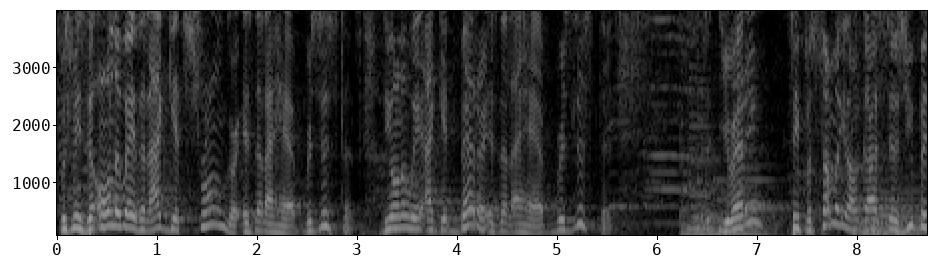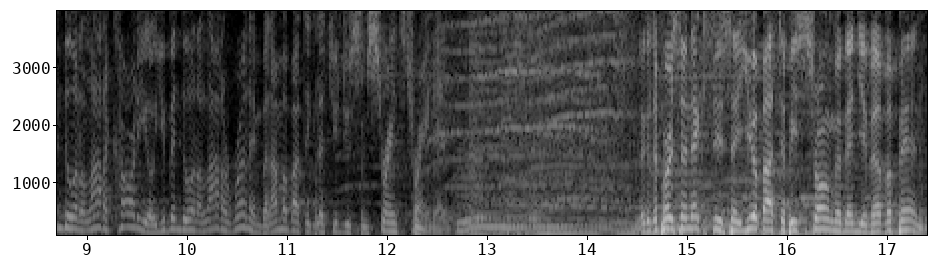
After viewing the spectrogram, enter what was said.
Which means the only way that I get stronger is that I have resistance. The only way I get better is that I have resistance. So, you ready? See, for some of y'all, God says, You've been doing a lot of cardio, you've been doing a lot of running, but I'm about to let you do some strength training. Look at the person next to you say, You're about to be stronger than you've ever been.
